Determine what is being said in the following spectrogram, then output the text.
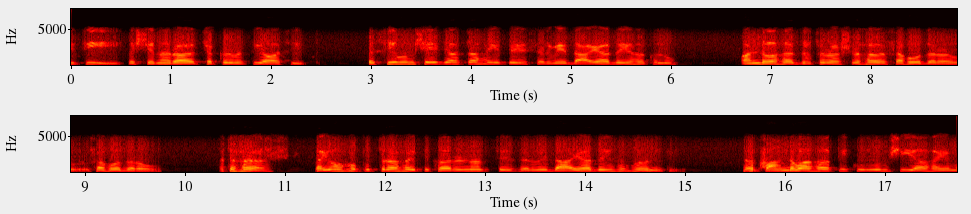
इति कश्चन रा, चक्रवर्ती आसीत्। तस्य वंशे जाताः एते सर्वे दायादयः खलु। पाण्डवः धृतराष्ट्रः सहोदरौ सहोदरौ। अतः तयोः पुत्राः इति कारणात् ते सर्वे दायादयः भवन्ति। पाण्डवाः अपि कुर्वंशीयाः एव,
